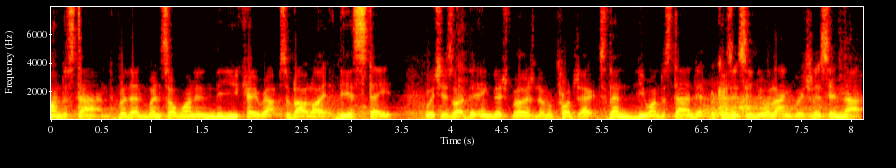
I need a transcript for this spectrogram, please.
understand. But then when someone in the UK raps about like the estate, which is like the English version of a project, then you understand it because it's in your language and it's in that.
